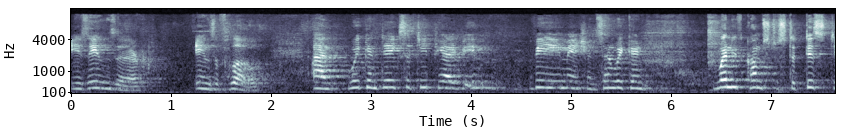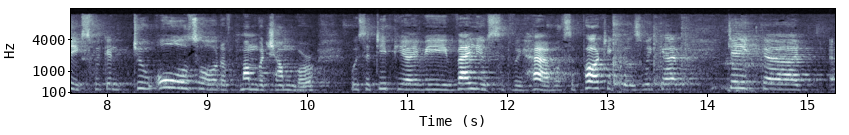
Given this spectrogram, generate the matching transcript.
is in there in the flow. And we can take the DPIV image, and then we can, when it comes to statistics, we can do all sort of mumbo jumbo with the DPIV values that we have of the particles. We can take uh, uh,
